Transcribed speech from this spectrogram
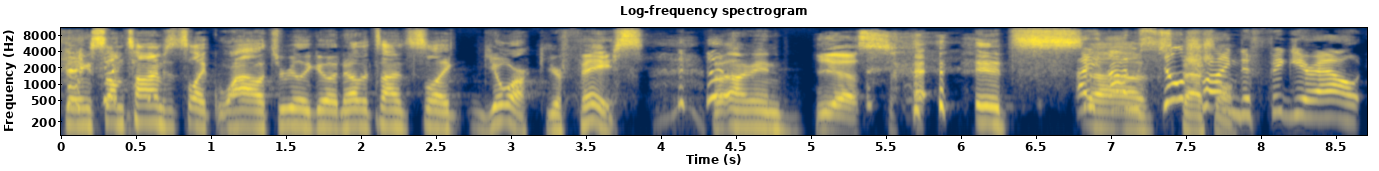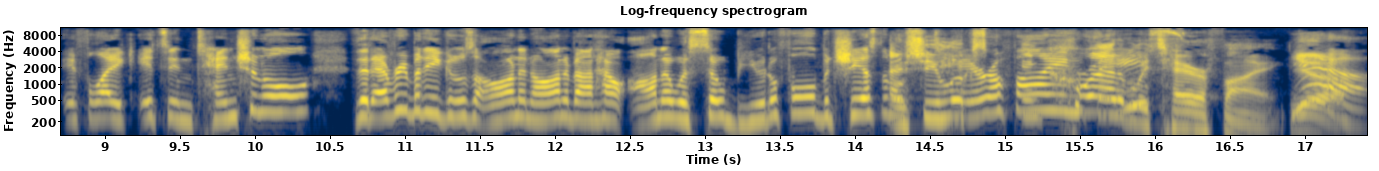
things sometimes it's like wow it's really good and other times it's like york your face but i mean Yes. It's I, I'm uh, still special. trying to figure out if like it's intentional that everybody goes on and on about how Anna was so beautiful, but she has the and most she looks terrifying, incredibly face. terrifying Yeah, Yeah.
